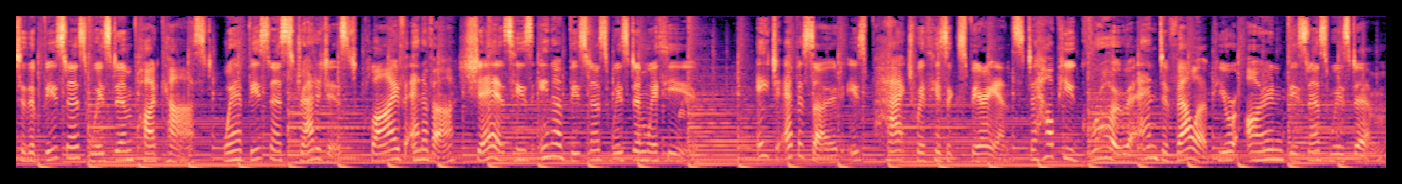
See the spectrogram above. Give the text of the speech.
to the Business Wisdom Podcast, where business strategist Clive Enever shares his inner business wisdom with you. Each episode is packed with his experience to help you grow and develop your own business wisdom.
